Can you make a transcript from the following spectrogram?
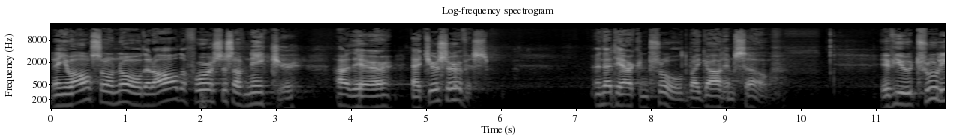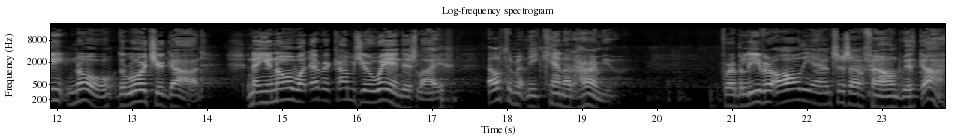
then you also know that all the forces of nature are there at your service and that they are controlled by God Himself. If you truly know the Lord your God, and then you know whatever comes your way in this life ultimately cannot harm you. For a believer, all the answers are found with God.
